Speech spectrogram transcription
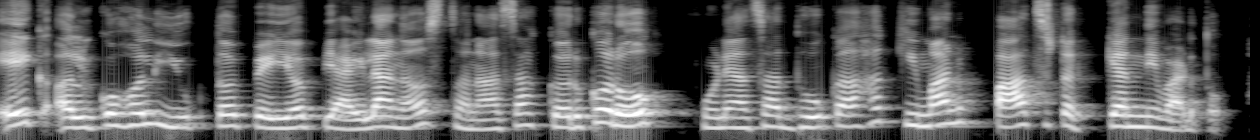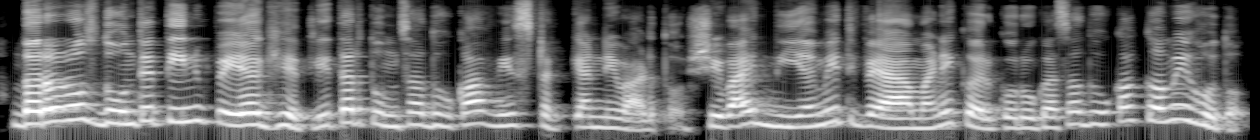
एक अल्कोहोल युक्त पेय प्यायल्यानं स्तनाचा कर्करोग होण्याचा धोका हा किमान पाच टक्क्यांनी वाढतो. दररोज दोन ते तीन पेय घेतली तर तुमचा धोका वीस टक्क्यांनी वाढतो. शिवाय नियमित व्यायामाने कर्करोगाचा धोका कमी होतो.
